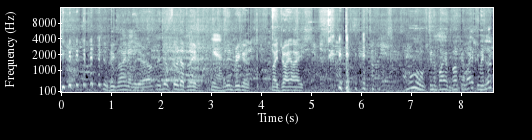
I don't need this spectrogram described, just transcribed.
There's a big line over there. I'll, maybe I'll fill it up later. Yeah. I didn't bring a, my dry ice. Ooh, I was gonna buy a bucket of ice cream. And look,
